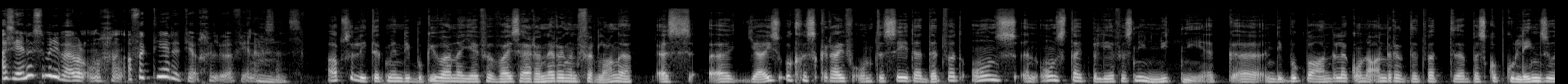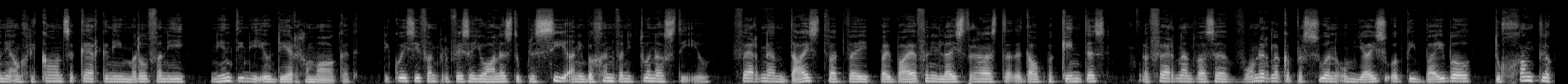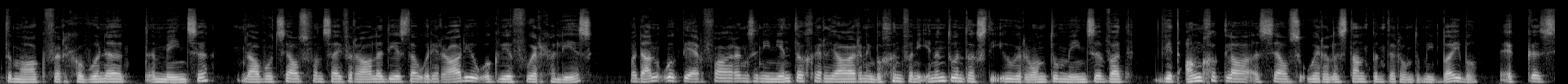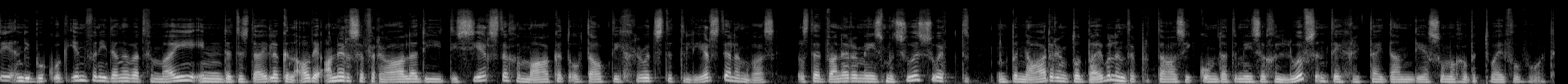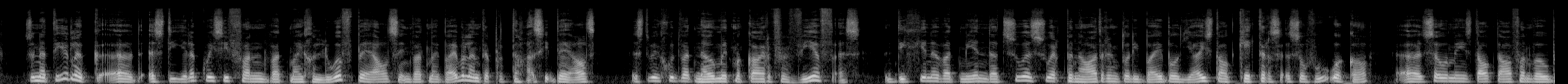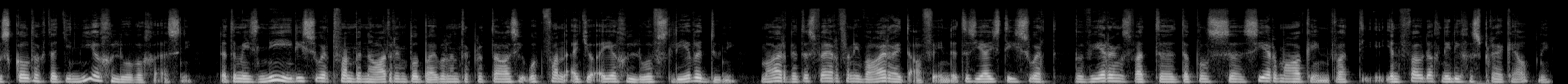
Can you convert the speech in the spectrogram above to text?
As jy nou so met die Bybel omgang, affekteer dit jou geloof enigstens? Hmm. Absoluut. Ek meen die boekie waarna jy verwys, Herinnering en Verlange, is uh, juis ook geskryf om te sê dat dit wat ons in ons tyd beleef is nie nuut nie. Ek uh, in die boek behandel ek onder andere dit wat uh, biskop Colenso in die Anglikaanse kerk in die middel van die 19de eeu deurgemaak het. Die kwessie van professor Johannes Du Plessis aan die begin van die 20ste eeu. Fernand Duist wat by, by baie van die luisteraars dalk bekend is, Fernand was 'n wonderlike persoon om juis ook die Bybel toeganklik te maak vir gewone mense. Daar word selfs van sy verhale deesdae oor die radio ook weer voorgeles, maar dan ook die ervarings in die 90er jare en die begin van die 21ste eeu rondom mense wat weet aangekla is selfs oor hulle standpunte rondom die Bybel. Ek uh, sê in die boek ook een van die dinge wat vir my en dit is duidelik in al die ander se verhale die die seerste gemaak het of dalk die grootste teleurstelling was, is dat wanneer 'n mens met so 'n soort benadering tot Bybelinterpretasie kom dat mense geloofsintegriteit dan deur sommige betwyfel word. So natuurlik uh, is die hele kwessie van wat my geloof behels en wat my Bybelinterpretasie behels, is twee goed wat nou met mekaar verweef is. Diegene wat meen dat so 'n soort benadering tot die Bybel juist dalk ketters is of hoe ook al, uh, sou 'n mens dalk daarvan wou beskuldig dat jy nie 'n gelowige is nie. Dat 'n mens nie hierdie soort van benadering tot Bybelinterpretasie ook vanuit jou eie geloofslewe doen nie. Maar dit is ver van die waarheid af en dit is juist die soort beweringe wat uh, dikwels uh, seermaak en wat eenvoudig nie die gesprek help nie.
